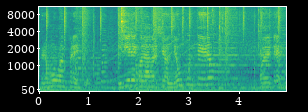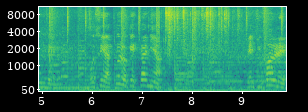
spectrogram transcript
pero muy buen precio. Y viene con la versión de un puntero o de tres punteros. O sea, todo lo que es caña enchufable,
